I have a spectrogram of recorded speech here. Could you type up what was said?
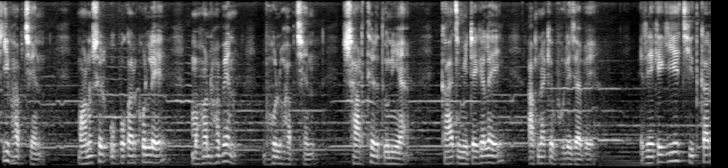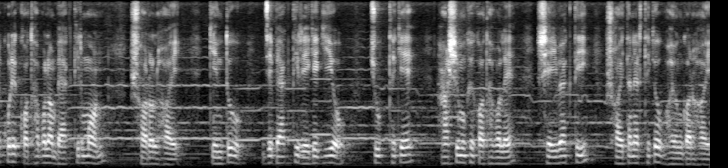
কি ভাবছেন? মানুষের উপকার করলে মহান হবেন, ভুল ভাবছেন। স্বার্থের দুনিয়া। কাজ মিটে গেলেই আপনাকে ভুলে যাবে। রেগে গিয়ে চিৎকার করে কথা বলা ব্যক্তির মন সরল হয়। কিন্তু যে ব্যক্তি রেগে গিয়েও চুপ থেকে হাসি মুখে কথা বলে, সেই ব্যক্তি শয়তানের থেকেও ভয়ঙ্কর হয়।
